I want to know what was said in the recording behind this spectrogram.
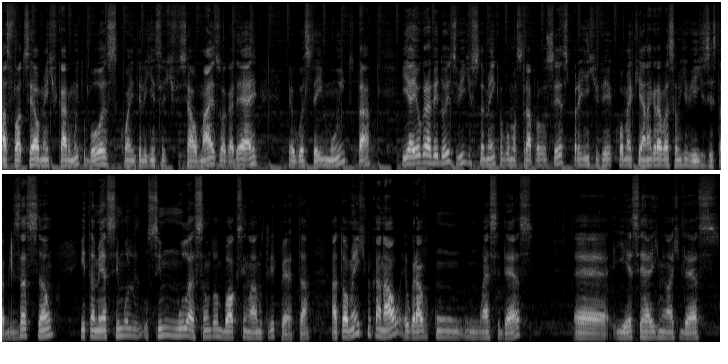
as fotos realmente ficaram muito boas com a inteligência artificial mais o HDR. Eu gostei muito, tá? E aí eu gravei dois vídeos também que eu vou mostrar para vocês para a gente ver como é que é na gravação de vídeos, estabilização e também a simula simulação do unboxing lá no tripé, tá? Atualmente no canal eu gravo com um S10 é, e esse Redmi Note 10,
